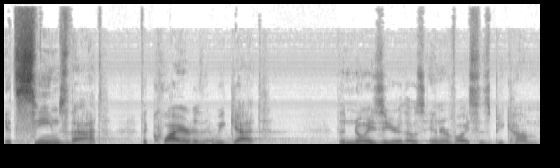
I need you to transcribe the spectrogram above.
it seems that the quieter that we get, the noisier those inner voices become.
